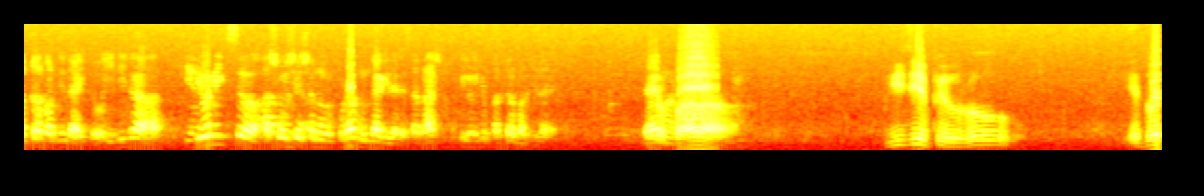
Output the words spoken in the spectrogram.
ಪತ್ರ ಬರೆದಿದ್ದಾಯ್ತು. ಇದೀಗ ಕಿಯೋನಿಕ್ಸ್ ಅಸೋಸಿಯೇಷನ್ ಅವರು ಕೂಡ ಮುಂದಾಗಿದ್ದಾರೆ. ಸರ್ ರಾಷ್ಟ್ರಪತಿಗಳಿಗೆ ಪತ್ರ ಬರೆದಿದ್ದಾರೆ. ಅಪ್ಪ ಬಿಜೆಪಿಯವರು ಎದ್ವಾ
